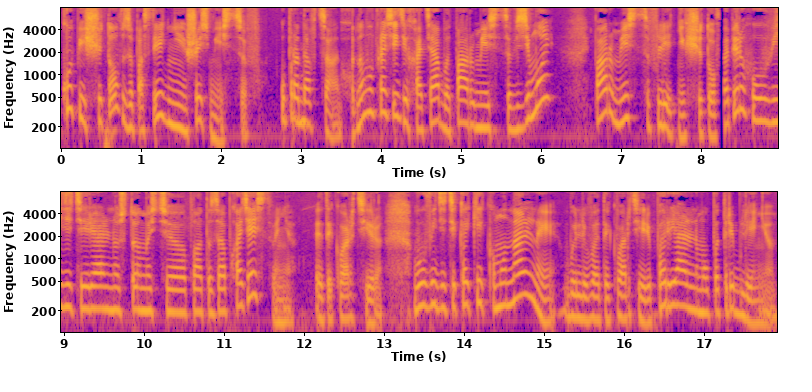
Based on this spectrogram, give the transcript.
копии счетов за последние 6 месяцев у продавца. Ну, вы просите хотя бы пару месяцев зимой, пару месяцев летних счетов. Во-первых, вы увидите реальную стоимость э, платы за обхозяйствование этой квартиры. Вы увидите, какие коммунальные были в этой квартире по реальному потреблению.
